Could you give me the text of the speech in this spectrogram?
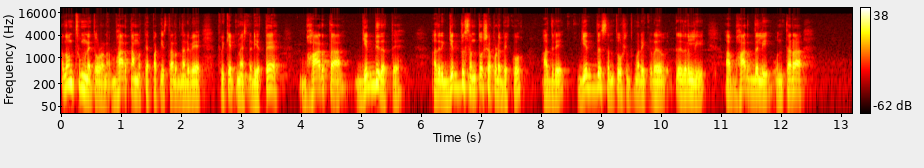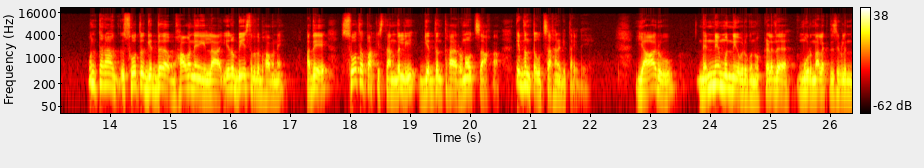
ಅದೊಂದು ಸುಮ್ಮನೆ ತೋರೋಣ. ಭಾರತ ಮತ್ತು ಪಾಕಿಸ್ತಾನದ ನಡುವೆ ಕ್ರಿಕೆಟ್ ಮ್ಯಾಚ್ ನಡೆಯುತ್ತೆ, ಭಾರತ ಗೆದ್ದಿರುತ್ತೆ, ಆದರೆ ಗೆದ್ದು ಸಂತೋಷ ಪಡಬೇಕು ಆದರೆ ಗೆದ್ದ ಸಂತೋಷದ ಮರೆ ಇದರಲ್ಲಿ ಆ ಭಾರತದಲ್ಲಿ ಒಂಥರ ಒಂಥರ ಸೋತ, ಗೆದ್ದ ಭಾವನೆ ಇಲ್ಲ, ಏನೋ ಬೇಸರದ ಭಾವನೆ. ಅದೇ ಸೋತ ಪಾಕಿಸ್ತಾನದಲ್ಲಿ ಗೆದ್ದಂತಹ ರಣೋತ್ಸಾಹ ಗೆದ್ದಂಥ ಉತ್ಸಾಹ ನಡೀತಾ ಇದೆ. ಯಾರು ನಿನ್ನೆ ಮೊನ್ನೆವರೆಗೂ ಕಳೆದ ಮೂರು ನಾಲ್ಕು ದಿವಸಗಳಿಂದ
